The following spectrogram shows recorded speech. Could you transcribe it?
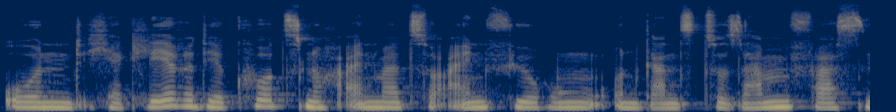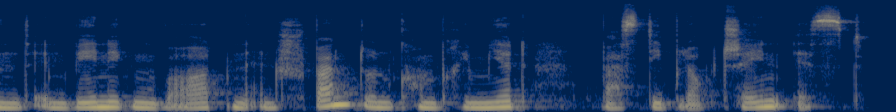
Und ich erkläre dir kurz noch einmal zur Einführung und ganz zusammenfassend in wenigen Worten entspannt und komprimiert, was die Blockchain ist.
